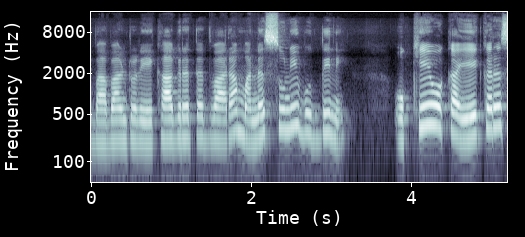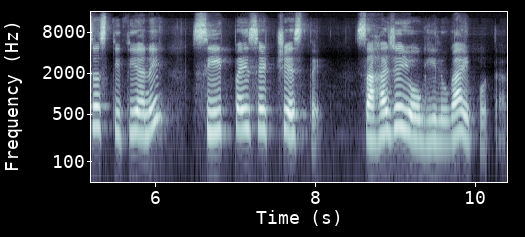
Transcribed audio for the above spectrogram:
బాబా అంటారు ఏకాగ్రత ద్వారా మనస్సుని బుద్ధిని ఒకే ఒక ఏకరస స్థితి అనే సీట్పై సెట్ చేస్తే సహజ యోగిలుగా అయిపోతారు.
